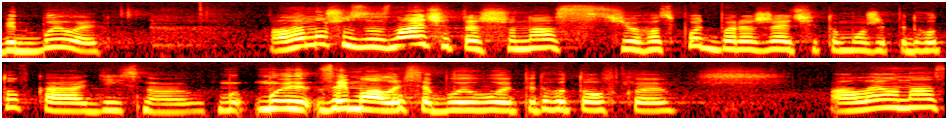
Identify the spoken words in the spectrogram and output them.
Відбили. Але можу зазначити, що нас чи Господь береже, чи то може підготовка дійсно. Ми, ми займалися бойовою підготовкою. Але у нас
